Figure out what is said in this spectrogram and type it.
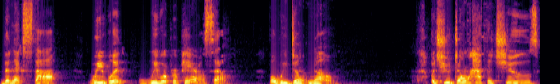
the next stop, we would, we would prepare ourselves, but we don't know. But you don't have to choose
